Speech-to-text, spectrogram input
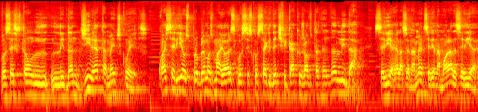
vocês que estão li- lidando diretamente com eles, quais seriam os problemas maiores que vocês conseguem identificar que o jovem está tentando lidar? Seria relacionamento? Seria namorada? Seria.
